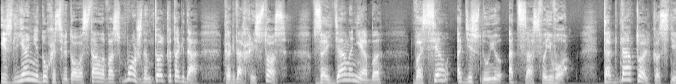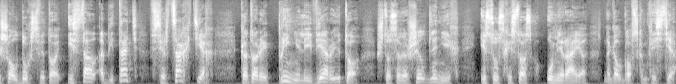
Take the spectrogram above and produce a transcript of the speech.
Излияние Духа Святого стало возможным только тогда, когда Христос, взойдя на небо, восел одесную Отца Своего. Тогда только снишел Дух Святой и стал обитать в сердцах тех, которые приняли верою то, что совершил для них Иисус Христос, умирая на Голговском кресте.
